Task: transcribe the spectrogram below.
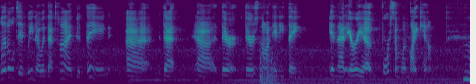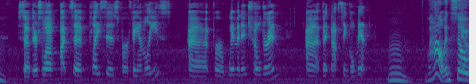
little did we know at that time, good thing, uh, that uh, there there's not anything in that area for someone like him. Hmm. So there's lots of places for families uh, for women and children, uh, but not single men. Mm. Wow. And so, yeah.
